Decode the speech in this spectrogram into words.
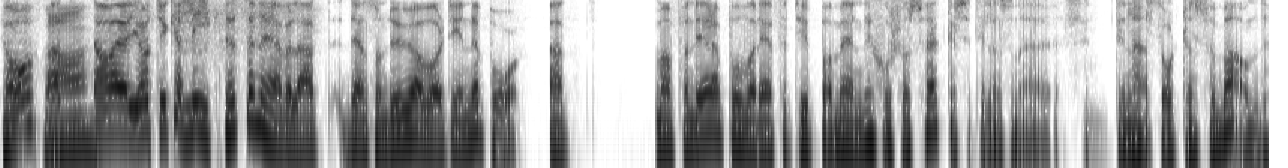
Ja, ja. Att, ja, jag tycker att liknelsen är väl att den som du har varit inne på, man funderar på vad det är för typ av människor som söker sig till, en sån här, till den här sortens förband.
